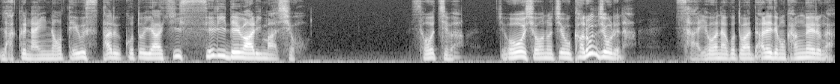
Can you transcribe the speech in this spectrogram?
洛内の手薄たることやひっせりではありましょう。装置は上昇の地を軽んじおるな。さようなことは誰でも考えるが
